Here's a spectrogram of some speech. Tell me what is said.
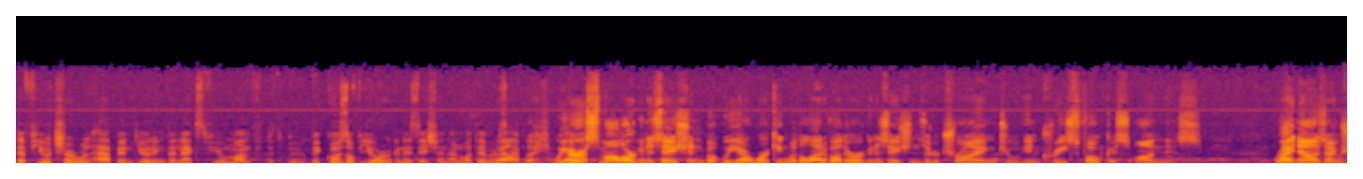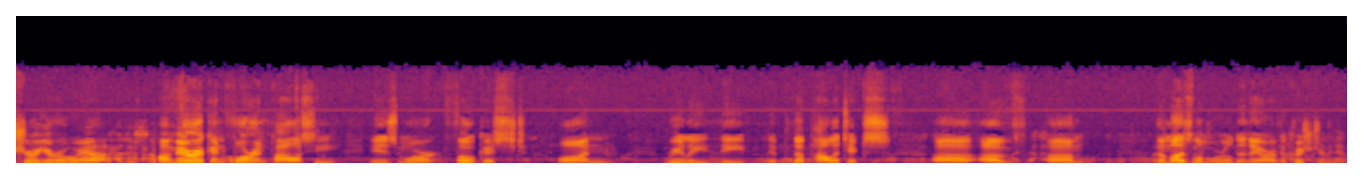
the future will happen during the next few months be- be- because of your organization and whatever is Well, happening? we are a small organization, but we are working with a lot of other organizations that are trying to increase focus on this. Right now, as I'm sure you're aware, American foreign policy is more focused on really the, the, the politics uh, of um, the Muslim world than they are of the Christian world.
